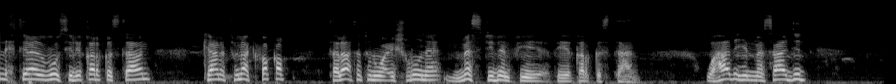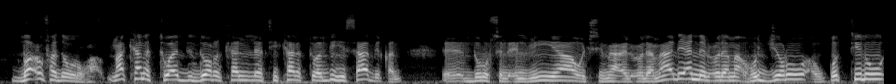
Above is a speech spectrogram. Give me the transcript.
الاحتلال الروسي لقرقستان كانت هناك فقط 23 مسجدا في في قرقستان. وهذه المساجد ضعف دورها. ما كانت تؤدي الدور التي كانت تؤديه سابقا الدروس العلمية واجتماع العلماء لأن العلماء هجروا أو قتلوا.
